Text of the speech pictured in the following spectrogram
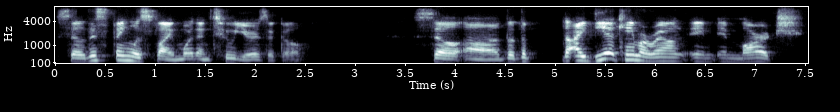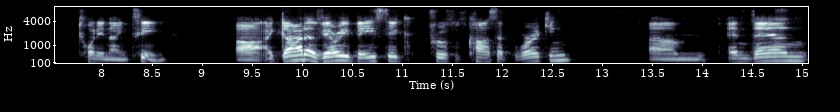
so this thing was like more than two years ago. So uh, the, the, the idea came around in, in March 2019. Uh, I got a very basic proof of concept working um, and then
